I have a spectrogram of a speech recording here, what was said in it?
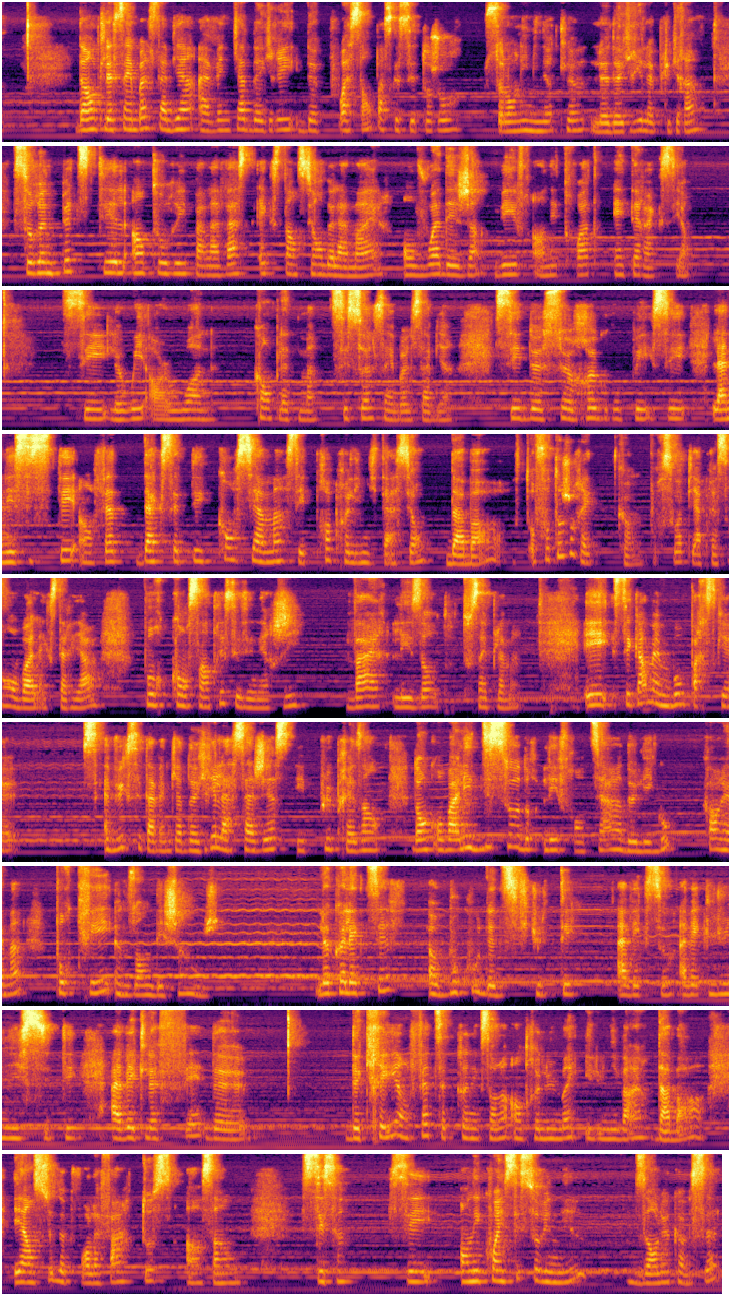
Donc, le symbole sabien à 24 degrés de poisson, parce que c'est toujours, selon les minutes, là, le degré le plus grand. Sur une petite île entourée par la vaste extension de la mer, on voit des gens vivre en étroite interaction. C'est le We Are One complètement. C'est ça le symbole sabien. C'est de se regrouper. C'est la nécessité, en fait, d'accepter consciemment ses propres limitations d'abord. Il faut toujours être comme pour soi, puis après ça, on va à l'extérieur pour concentrer ses énergies vers les autres, tout simplement. Et c'est quand même beau parce que vu que c'est à 24 degrés, la sagesse est plus présente. Donc, on va aller dissoudre les frontières de l'ego, carrément, pour créer une zone d'échange Le collectif a beaucoup de difficultés avec ça, avec l'unicité, avec le fait de, de créer en fait cette connexion-là entre l'humain et l'univers d'abord, et ensuite de pouvoir le faire tous ensemble. C'est ça. On est coincé sur une île, disons-le comme ça,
